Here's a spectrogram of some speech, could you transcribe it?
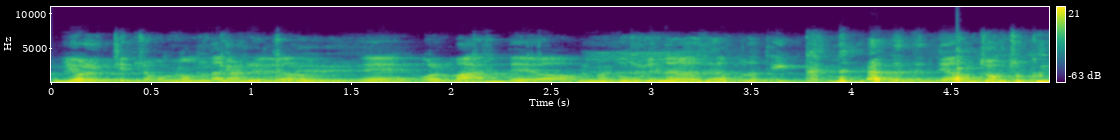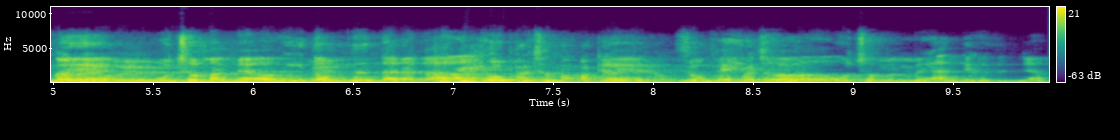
않죠. 10개 조금 넘나 그래요. 예, 예. 네, 얼마 안 돼요. 안 또. 우리나라 생각보다 되게 큰 나라거든요. 엄청 엄청 큰 나라예요. 네, 예, 예. 5천만 명이 네. 넘는 나라가 독일 겨우 8천만 밖에 안 네, 돼요. 8천만. 스페인도 5천만 명이 안 되거든요.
